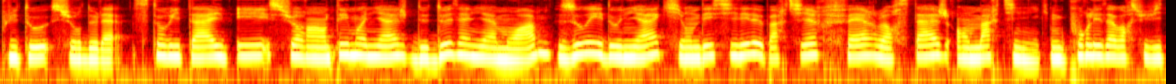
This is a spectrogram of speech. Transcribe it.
plutôt sur de la story time et sur un témoignage de deux amis à moi, Zoé et Donia, qui ont décidé de partir faire leur stage en Martinique. Donc pour les avoir suivis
